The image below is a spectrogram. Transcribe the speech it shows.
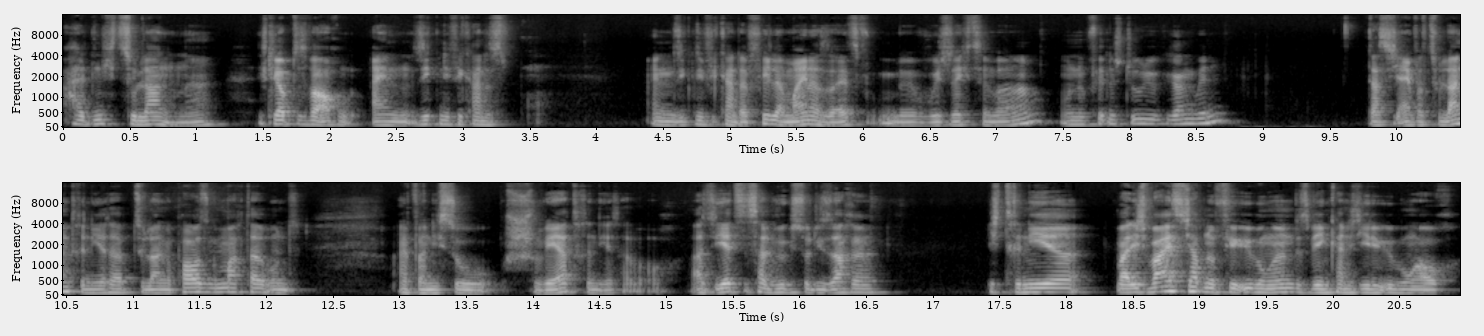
halt nicht zu lang, ne? Ich glaube, das war auch ein signifikantes, ein signifikanter Fehler meinerseits, wo ich 16 war und im Fitnessstudio gegangen bin. Dass ich einfach zu lang trainiert habe, zu lange Pausen gemacht habe und einfach nicht so schwer trainiert habe auch. Also jetzt ist halt wirklich so die Sache, ich trainiere, weil ich weiß, ich habe nur vier Übungen, deswegen kann ich jede Übung auch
